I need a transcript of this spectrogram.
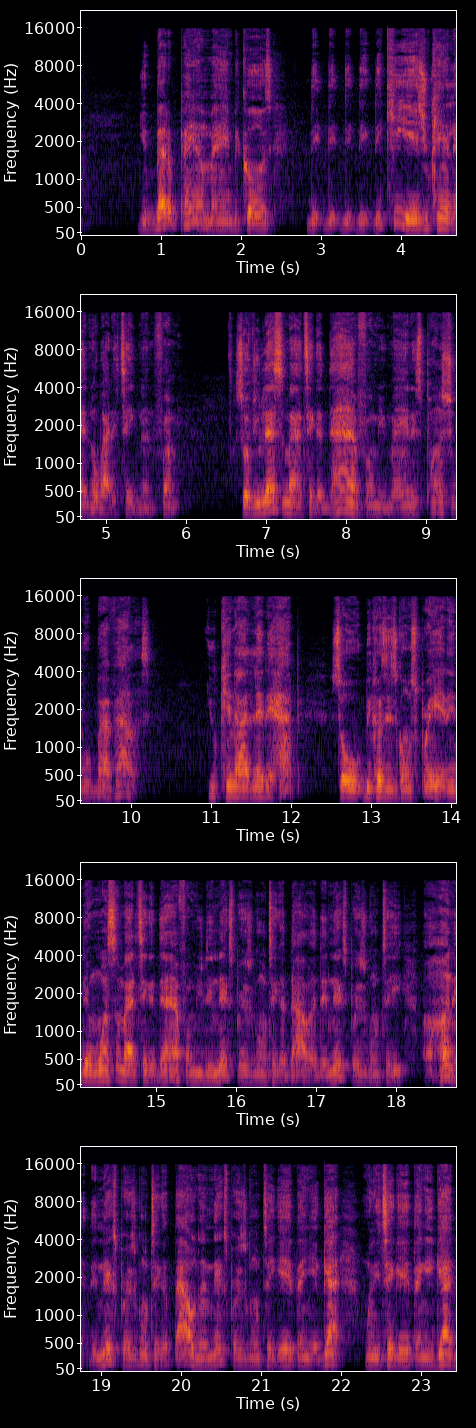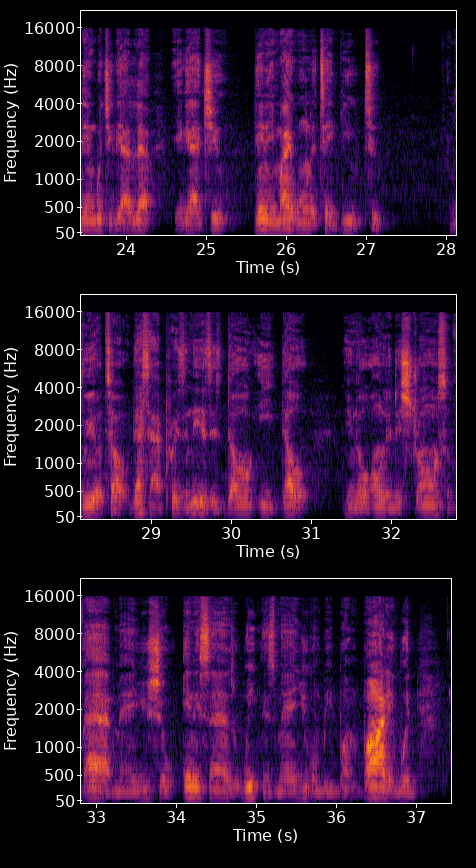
You better pay them, man, because the, the, the, the key is you can't let nobody take nothing from you. So if you let somebody take a dime from you, man, it's punishable by violence. You cannot let it happen. So because it's gonna spread, and then once somebody take a dime from you, the next person gonna take a dollar, the next person gonna take a hundred, the next person gonna take a thousand, the next person gonna take everything you got. When he take everything he got, then what you got left? You got you. Then he might want to take you too. Real talk. That's how prison is. It's dog eat dog. You know, only the strong survive, man. You show any signs of weakness, man, you're gonna be bombarded with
